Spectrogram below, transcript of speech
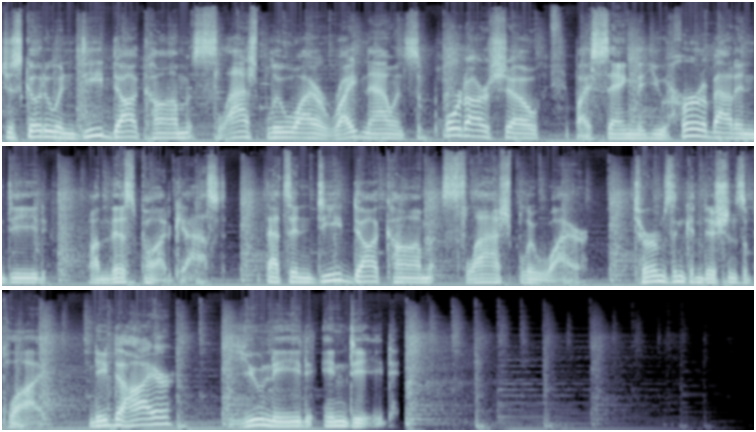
Just go to Indeed.com slash BlueWire right now and support our show by saying that you heard about Indeed on this podcast. That's Indeed.com slash BlueWire. Terms and conditions apply. Need to hire? You need Indeed.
